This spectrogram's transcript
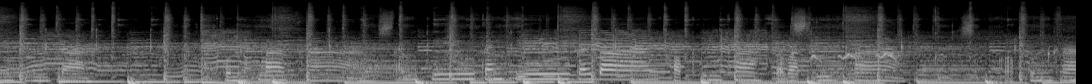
จริงๆจ้ะขอบคุณมากๆค่ะ thank you thank you บายบายขอบคุณค่ะ สวัสดีค่ะ ขอบคุณค่ะ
